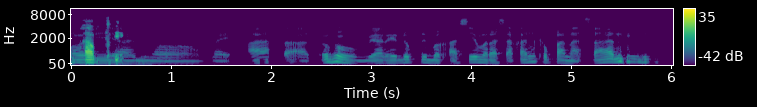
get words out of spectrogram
Oh iya dong. Baik mata tuh biar hidup di Bekasi merasakan kepanasan.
